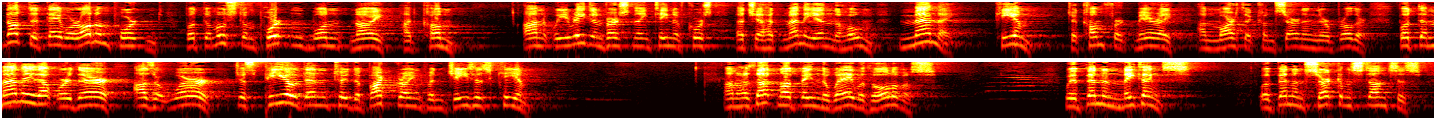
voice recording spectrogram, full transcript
Not that they were unimportant, but the most important one now had come. And we read in verse 19, of course, that she had many in the home. Many came to comfort Mary and Martha concerning their brother. But the many that were there, as it were, just peeled into the background when Jesus came. And has that not been the way with all of us? We've been in meetings, we've been in circumstances,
